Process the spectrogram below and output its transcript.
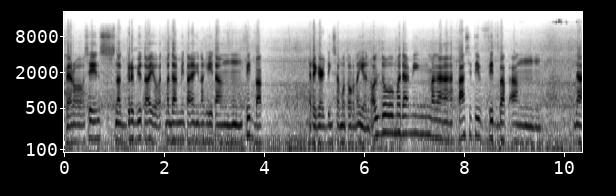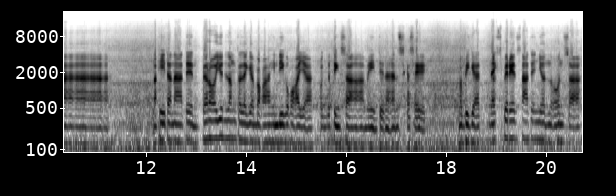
Pero since nag-review tayo at madami tayong nakitang feedback regarding sa motor na yun although madaming mga positive feedback ang na nakita natin. Pero yun lang talaga baka hindi ko kaya pagdating sa maintenance kasi mabigat. Na experience natin yun noon sa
